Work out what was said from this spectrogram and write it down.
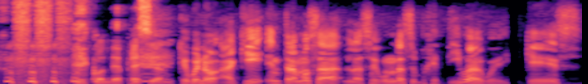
Con depresión. Que bueno, aquí entramos a la segunda subjetiva, güey. Que es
